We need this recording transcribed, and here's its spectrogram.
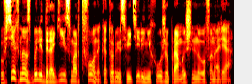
У всех нас были дорогие смартфоны, которые светили не хуже промышленного фонаря.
